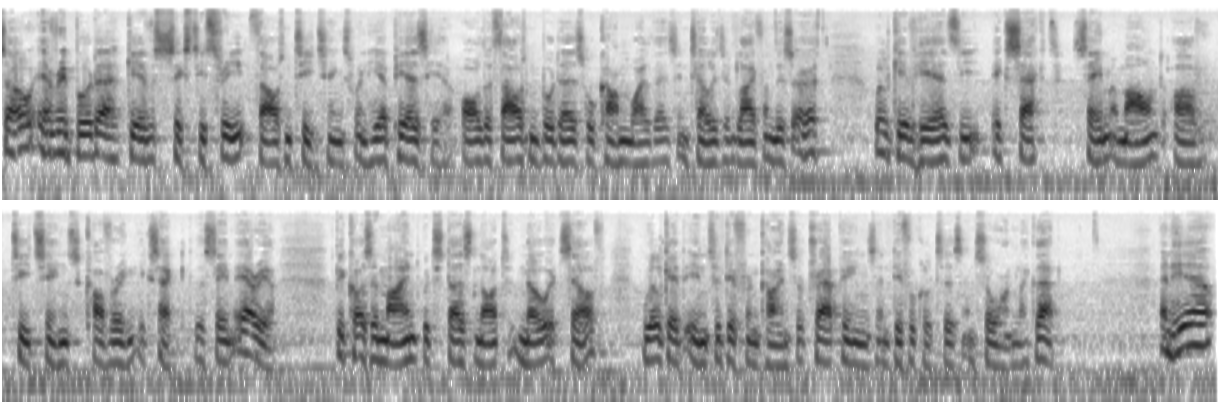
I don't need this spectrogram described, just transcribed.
So every Buddha gives 63,000 teachings when he appears here. All the thousand Buddhas who come while there's intelligent life on this earth will give here the exact same amount of teachings covering exactly the same area. Because a mind which does not know itself will get into different kinds of trappings and difficulties and so on, like that. And here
